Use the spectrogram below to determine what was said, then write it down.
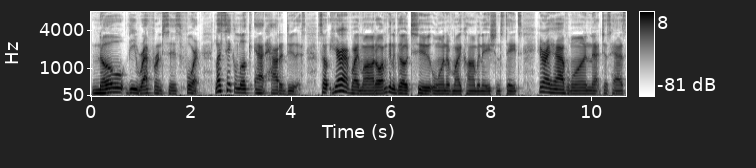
know the references for it. Let's take a look at how to do this. So here I have my model. I'm going to go to one of my combination states. Here I have one that just has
